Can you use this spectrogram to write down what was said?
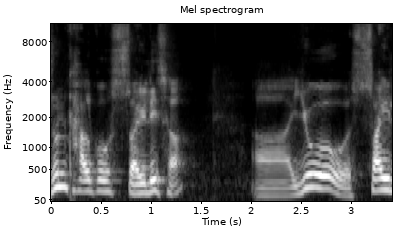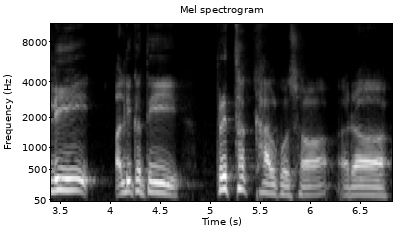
जुन खालको शैली छ यो शैली अलिकति पृथक खालको छ र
